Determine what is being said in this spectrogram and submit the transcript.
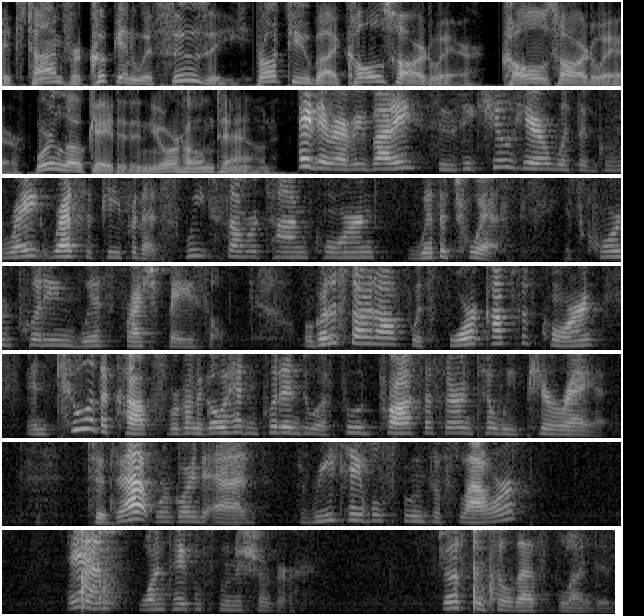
It's time for Cooking with Suezie, brought to you by Cole's Hardware. Cole's Hardware. We're located in your hometown. Hey there, everybody. Suezie Q here with a great recipe for that sweet summertime corn with a twist. It's corn pudding with fresh basil. We're going to start off with four cups of corn, and two of the cups we're going to go ahead and put into a food processor until we puree it. To that, we're going to add three tablespoons of flour, and one tablespoon of sugar, just until that's blended.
